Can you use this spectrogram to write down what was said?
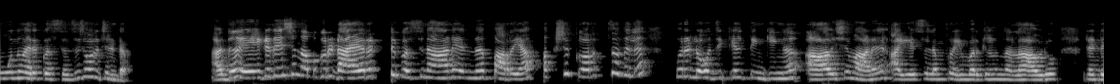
മൂന്ന് വരെ ക്വസ്റ്റ്യൻസ് ചോദിച്ചിട്ടുണ്ട്. അത് ഏകദേശം നമുക്കൊരു ഡയറക്റ്റ് ക്വസ്റ്റ്യൻ ആണ് എന്ന് പറയാം. പക്ഷെ കുറച്ചതിൽ ഒരു ലോജിക്കൽ തിങ്കിങ് ആവശ്യമാണ് ഐ എസ് എൽ എം ഫ്രെയിംവർക്കിൽ നിന്നുള്ള ആ ഒരു രണ്ട്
